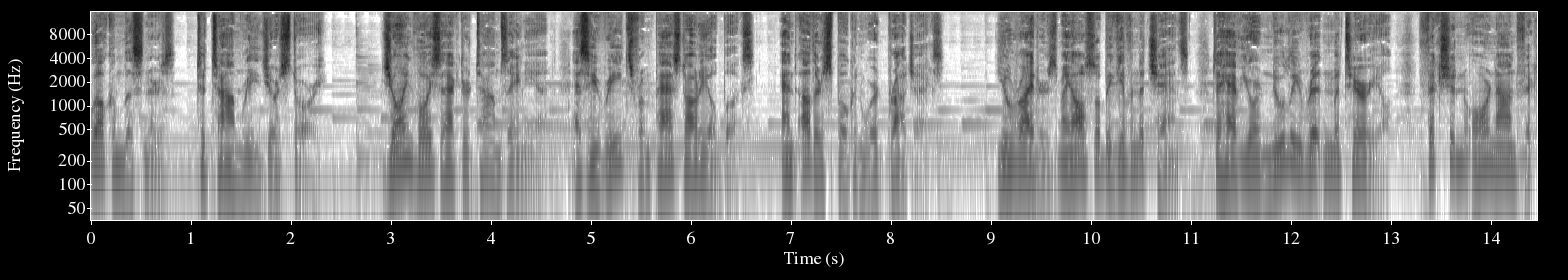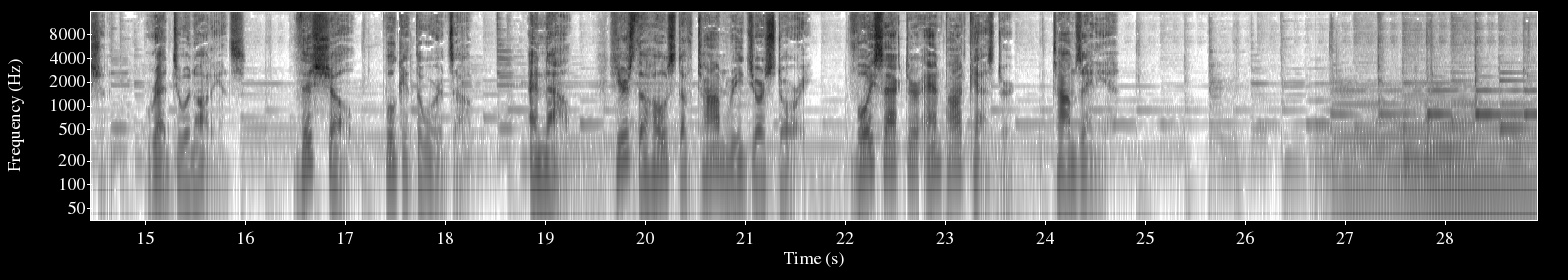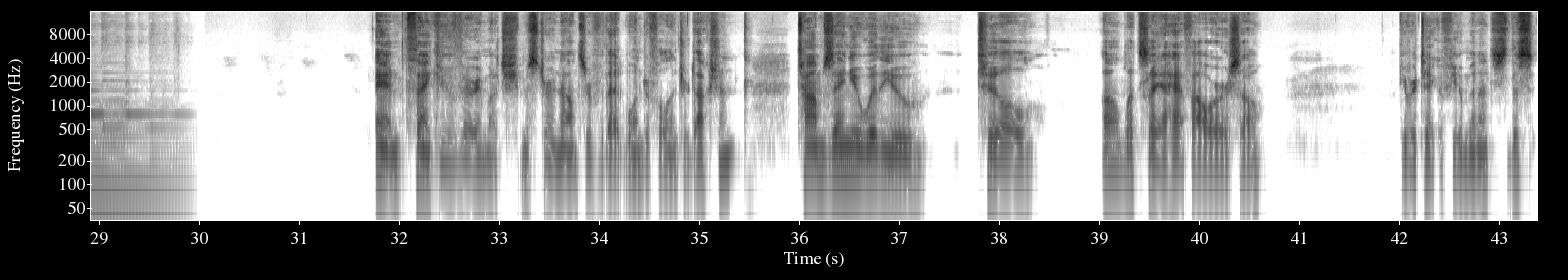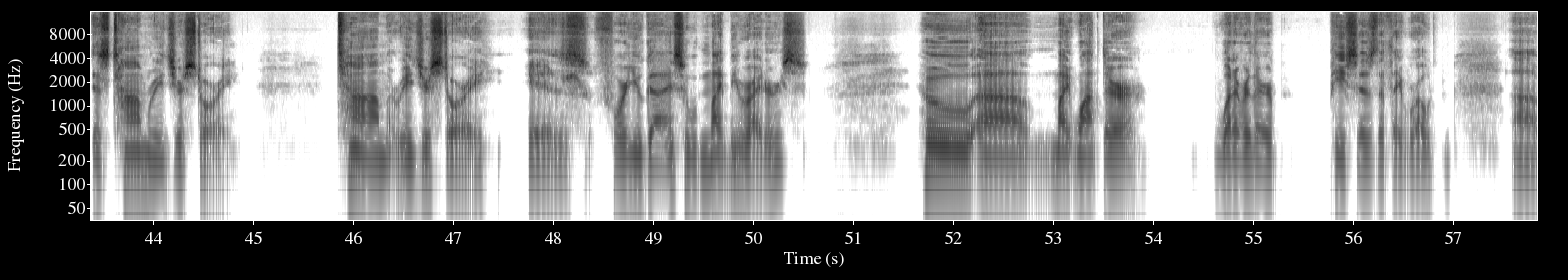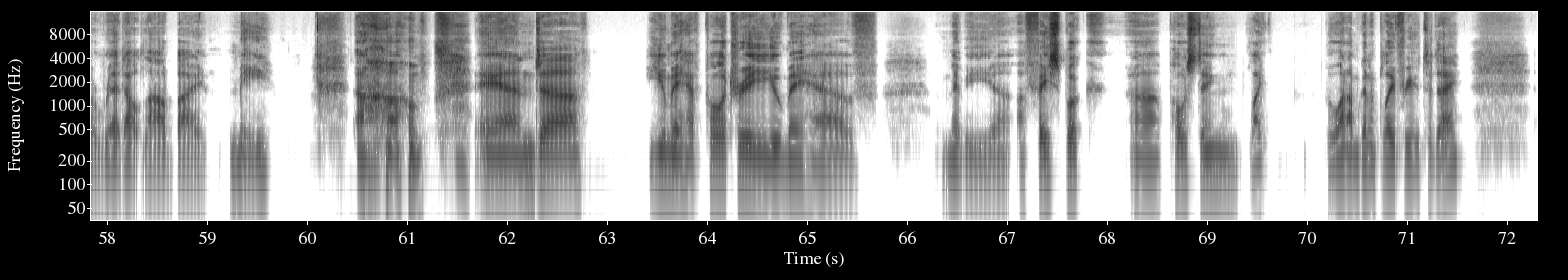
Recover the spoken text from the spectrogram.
Welcome, listeners, to Tom Reads Your Story. Join voice actor Tom Zania as he reads from past audiobooks and other spoken word projects. You writers may also be given the chance to have your newly written material, fiction or nonfiction, read to an audience. This show will get the words out. And now, here's the host of Tom Reads Your Story, voice actor and podcaster, Tom Zania. And thank you very much, Mr. Announcer, for that wonderful introduction. Tom Zania with you till, well, let's say a half hour or so, give or take a few minutes. This is Tom Reads Your Story. Tom Reads Your Story is for you guys who might be writers, who uh, might want their, whatever their piece is that they wrote, uh, read out loud by me um, and uh, you may have poetry, you may have maybe a, a Facebook uh, posting like the one I'm going to play for you today.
